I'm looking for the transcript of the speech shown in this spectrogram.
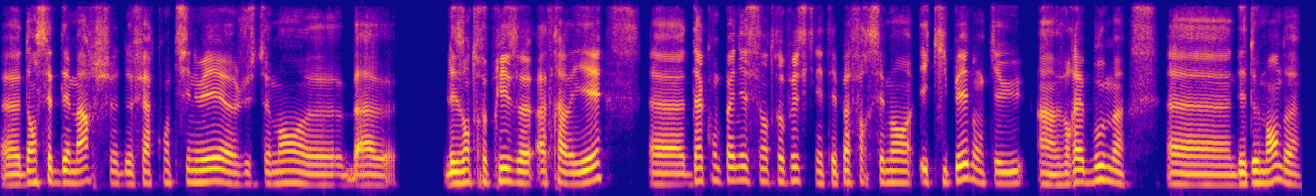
dans cette démarche de faire continuer justement bah, les entreprises à travailler, d'accompagner ces entreprises qui n'étaient pas forcément équipées. Donc il y a eu un vrai boom des demandes.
